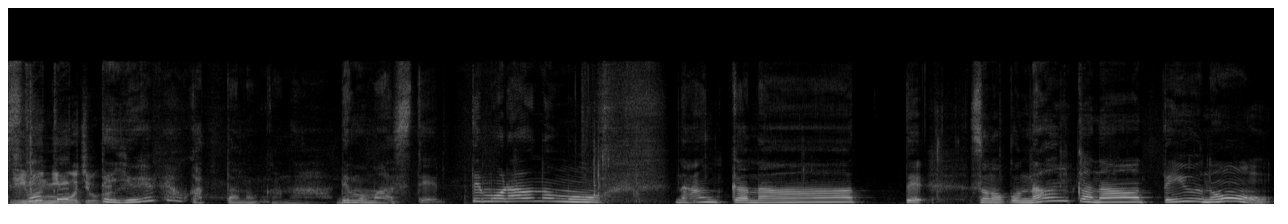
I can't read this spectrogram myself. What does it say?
自分に持ちって言えばよかったのかな。でもまあ捨ててもらうのもなんかなーってそのこうなんかなーっていうのを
